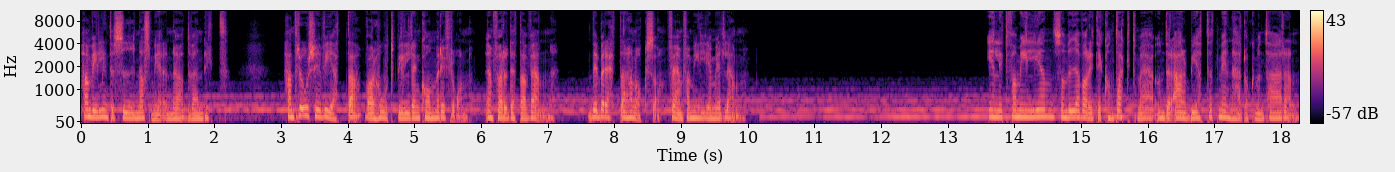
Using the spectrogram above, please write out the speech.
Han vill inte synas mer än nödvändigt. Han tror sig veta var hotbilden kommer ifrån, en före detta vän. Det berättar han också för en familjemedlem. Enligt familjen som vi har varit i kontakt med under arbetet med den här dokumentären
